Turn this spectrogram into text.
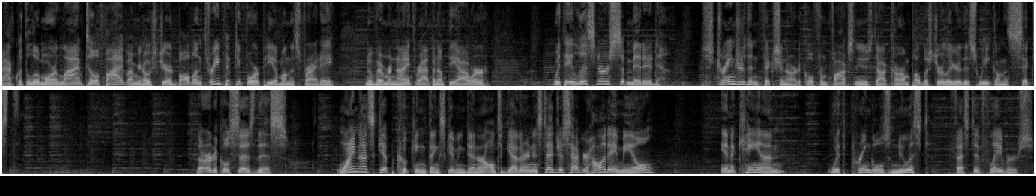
Back with a little more live till 5. I'm your host, Jared Baldwin. 3.54 p.m. on this Friday, November 9th, wrapping up the hour with a listener submitted Stranger Than Fiction article from FoxNews.com published earlier this week on the 6th. The article says this Why not skip cooking Thanksgiving dinner altogether and instead just have your holiday meal in a can with Pringles' newest festive flavors?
